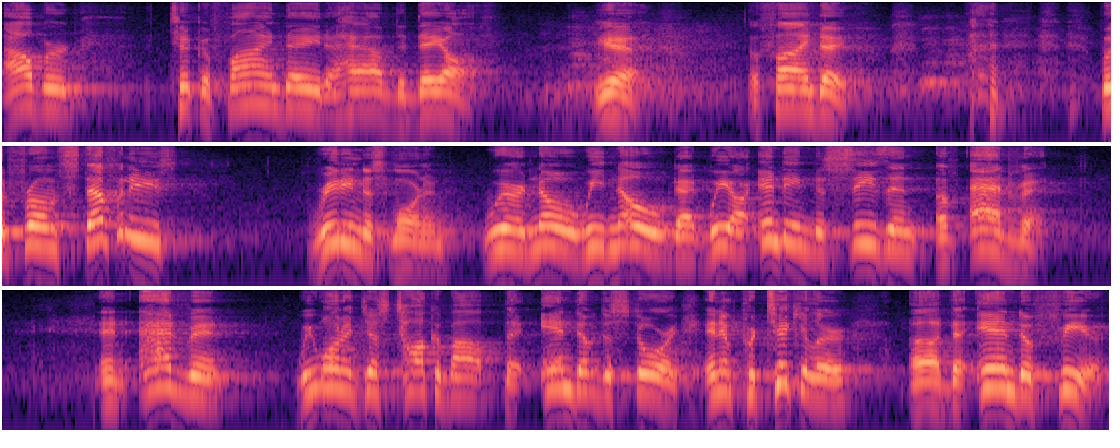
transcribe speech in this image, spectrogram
Albert took a fine day to have the day off. Yeah, a fine day. but from Stephanie's reading this morning, we know, we know that we are ending the season of Advent. And Advent, we want to just talk about the end of the story, and in particular, uh, the end of fear.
